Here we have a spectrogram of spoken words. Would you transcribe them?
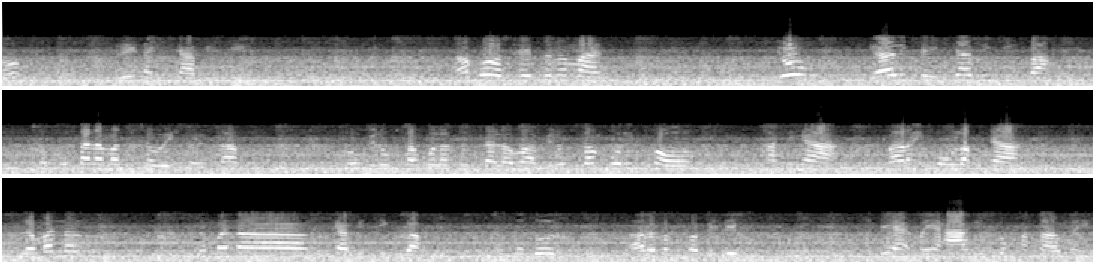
No? Drain ng scavenging. Tapos, ito naman, yung galing sa scavenging box, papunta naman sa wastewater tank. So, binuksan ko lang itong dalawa. Binuksan ko rin to kasi nga, para itulak niya, yung laman ng laman ng scavenging box, punta doon, para mas mabilis. Kasi may hangin itong kasama eh.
